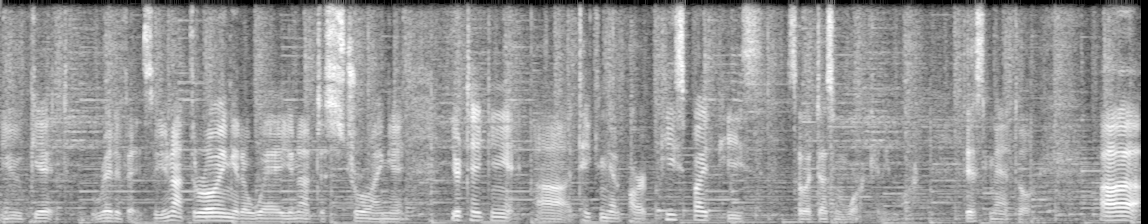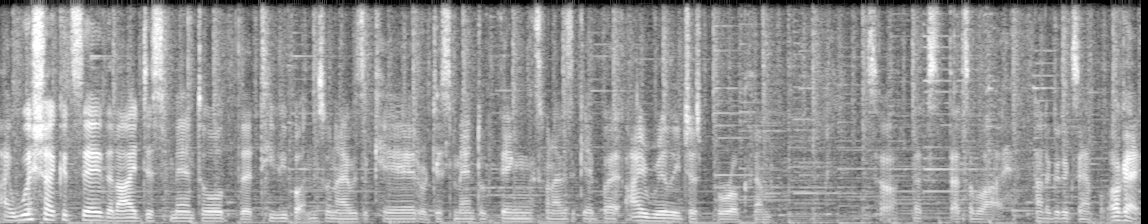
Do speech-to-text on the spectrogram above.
you get rid of it. So, you're not throwing it away, you're not destroying it. You're taking it, uh, taking it apart piece by piece, so it doesn't work anymore. Dismantle. Uh, I wish I could say that I dismantled the TV buttons when I was a kid or dismantled things when I was a kid, but I really just broke them. So that's that's a lie. Not a good example. Okay,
